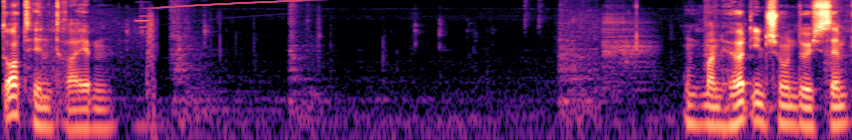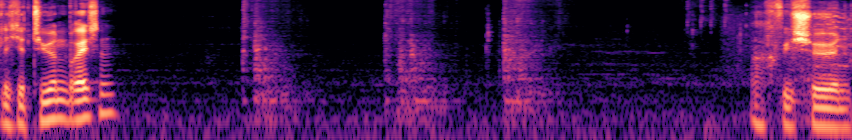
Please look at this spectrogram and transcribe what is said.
dorthin treiben. Und man hört ihn schon durch sämtliche Türen brechen. Ach, wie schön.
